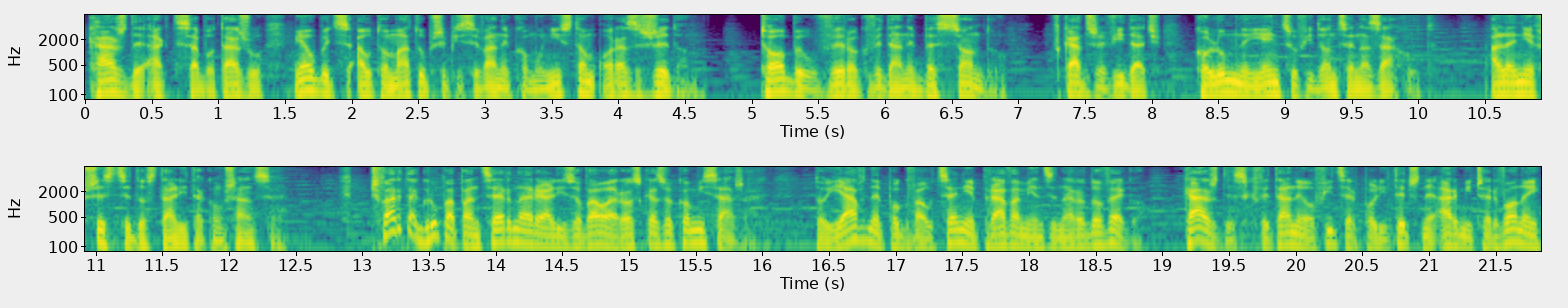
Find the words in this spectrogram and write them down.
Każdy akt sabotażu miał być z automatu przypisywany komunistom oraz Żydom. To był wyrok wydany bez sądu. W kadrze widać kolumny jeńców idące na zachód. Ale nie wszyscy dostali taką szansę. Czwarta grupa pancerna realizowała rozkaz o komisarzach. To jawne pogwałcenie prawa międzynarodowego. Każdy schwytany oficer polityczny Armii Czerwonej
